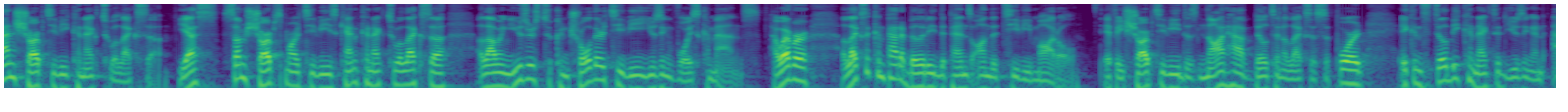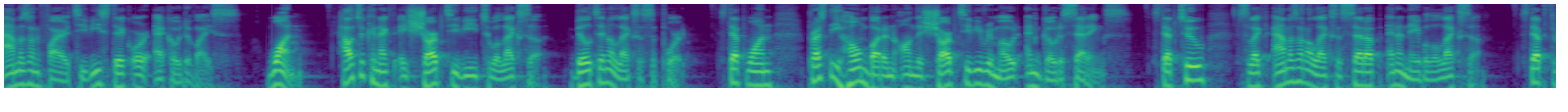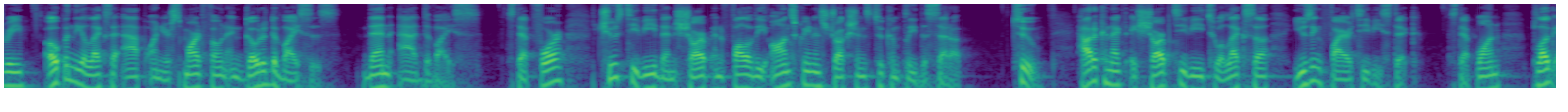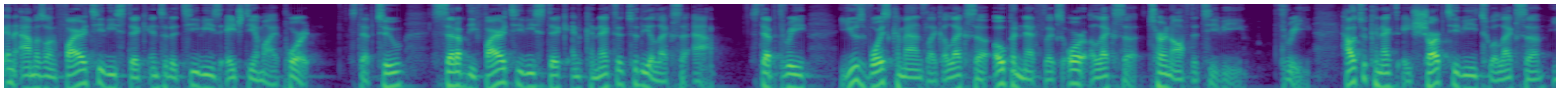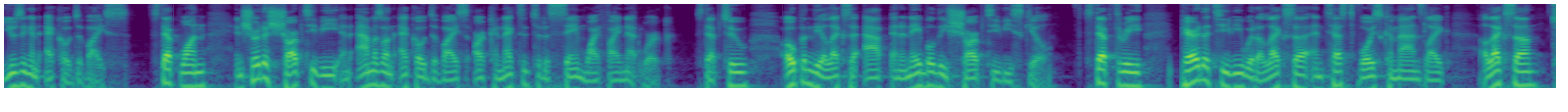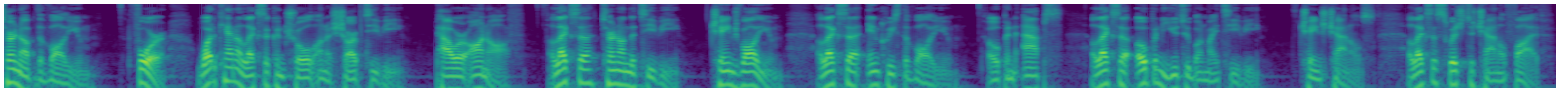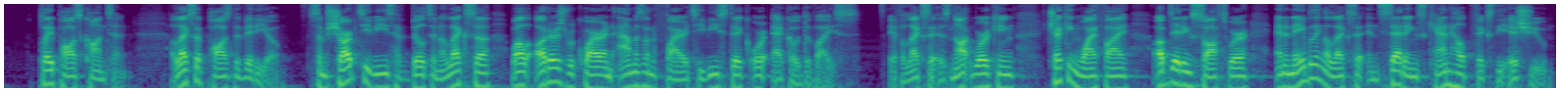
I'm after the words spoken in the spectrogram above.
Can Sharp TV connect to Alexa? Yes, some Sharp smart TVs can connect to Alexa, allowing users to control their TV using voice commands. However, Alexa compatibility depends on the TV model. If a Sharp TV does not have built in Alexa support, it can still be connected using an Amazon Fire TV stick or Echo device. 1. How to connect a Sharp TV to Alexa. Built in Alexa support. Step 1. Press the Home button on the Sharp TV remote and go to Settings. Step 2. Select Amazon Alexa Setup and enable Alexa. Step 3. Open the Alexa app on your smartphone and go to Devices. Then Add Device. Step 4. Choose TV, then Sharp, and follow the on screen instructions to complete the setup. 2. How to connect a Sharp TV to Alexa using Fire TV Stick. Step 1. Plug an Amazon Fire TV Stick into the TV's HDMI port. Step 2. Set up the Fire TV Stick and connect it to the Alexa app. Step 3. Use voice commands like Alexa, open Netflix, or Alexa, turn off the TV. 3. How to connect a Sharp TV to Alexa using an Echo device. Step 1. Ensure the Sharp TV and Amazon Echo device are connected to the same Wi Fi network. Step 2. Open the Alexa app and enable the Sharp TV skill. Step 3. Pair the TV with Alexa and test voice commands like Alexa, turn up the volume. 4. What can Alexa control on a Sharp TV? Power on off. Alexa, turn on the TV. Change volume. Alexa, increase the volume. Open apps. Alexa, open YouTube on my TV. Change channels. Alexa, switch to channel 5. Play pause content. Alexa, pause the video. Some Sharp TVs have built in Alexa, while others require an Amazon Fire TV stick or Echo device. If Alexa is not working, checking Wi Fi, updating software, and enabling Alexa in settings can help fix the issue.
